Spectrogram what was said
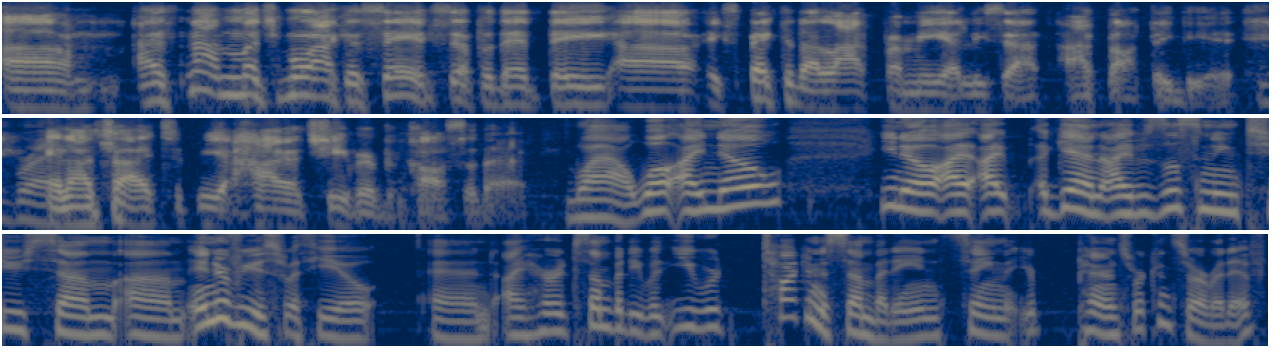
um, there's not much more I can say except for that they uh, expected a lot from me. At least I, I thought they did, right. and I tried to be a high achiever because of that. Wow. Well, I know, you know, I, I again, I was listening to some um, interviews with you, and I heard somebody you were talking to somebody and saying that your parents were conservative,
